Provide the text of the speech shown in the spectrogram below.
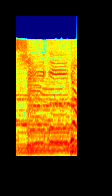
しいよ。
